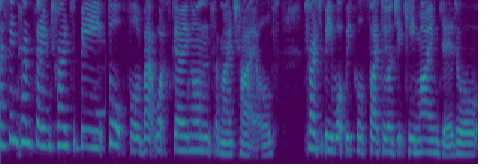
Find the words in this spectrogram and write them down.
I, think I'm saying try to be thoughtful about what's going on for my child. Try to be what we call psychologically minded or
